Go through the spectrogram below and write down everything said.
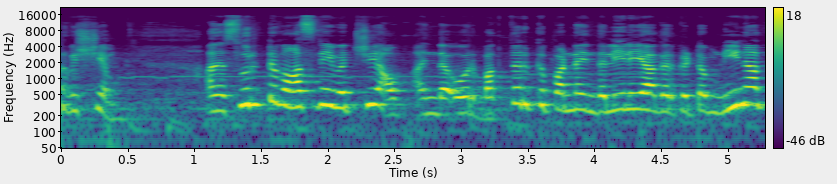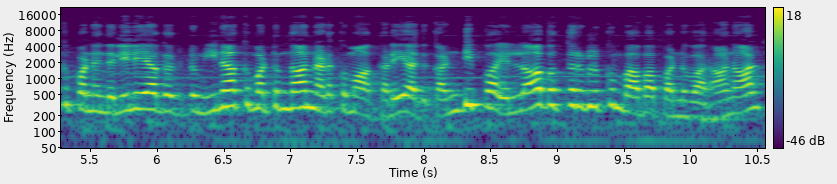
ஒரு விஷயம். அந்த சுருட்டு வாசனை வச்சு அவ்- இந்த ஒரு பக்தருக்கு பண்ண இந்த லீலையாக இருக்கட்டும் நீனாக்கு பண்ண இந்த லீலையாக இருக்கட்டும் நீனாக்கு மட்டும்தான் நடக்குமா? கிடையாது. கண்டிப்பா எல்லா பக்தர்களுக்கும் பாபா பண்ணுவார். ஆனால்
